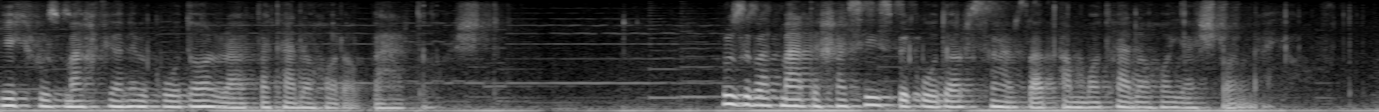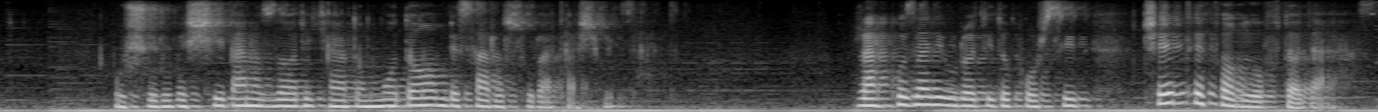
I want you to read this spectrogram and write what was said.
یک روز مخفیانه به گودال رفت و طلاها را برداشت. روز بعد مرد خسیس به گودال سر زد اما طلاهایش را نیافت. او شروع به شیبن و زاری کرد و مدام به سر و صورتش می‌زد. رهگذری او را دید و پرسید چه اتفاقی افتاده است؟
